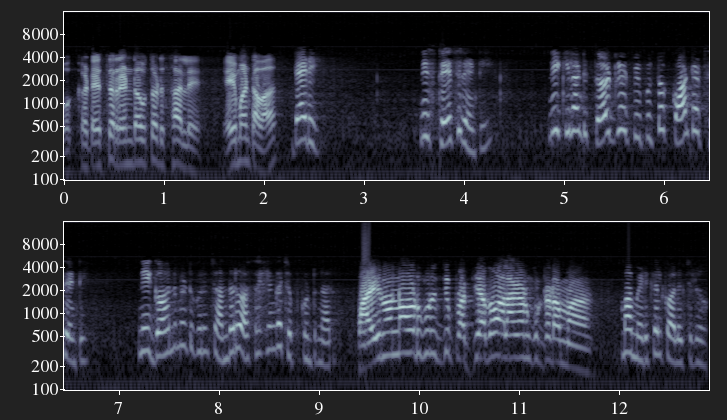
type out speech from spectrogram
ఒక్కటేస్తే రెండు అవుతాడు సాలే. ఏమంటావా? డాడీ నీ స్టేచర్ ఏంటి? నీకు ఇలాంటి థర్డ్ గ్రేడ్ పీపుల్తో కాంటాక్ట్స్ ఏంటి? నీ గవర్నమెంట్ గురించి అందరూ అసహ్యంగా చెప్పుకుంటున్నారు. పైన ఉన్నవాడి గురించి ప్రతి అదో అలాగనుకుంటాడమ్మా. మా మెడికల్ కాలేజీలో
